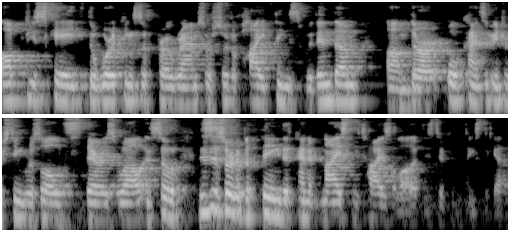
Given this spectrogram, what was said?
obfuscate the workings of programs or sort of hide things within them. Um, there are all kinds of interesting results there as well. And so this is sort of a thing that kind of nicely ties a lot of these different things together.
